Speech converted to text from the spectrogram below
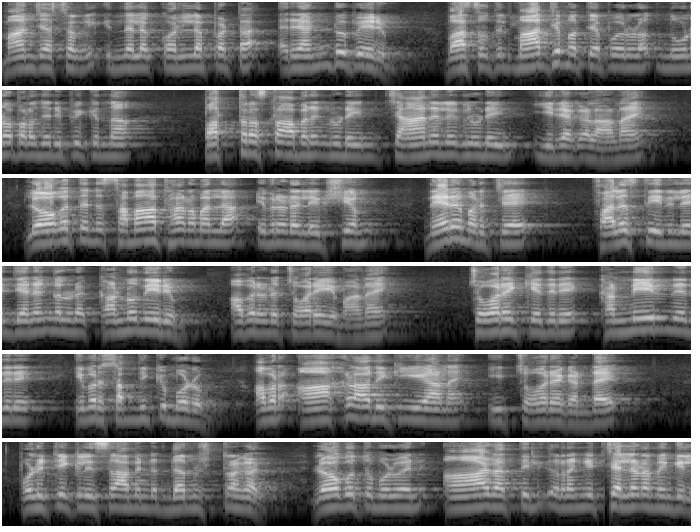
മാഞ്ചസ്റ്ററിൽ ഇന്നലെ കൊല്ലപ്പെട്ട രണ്ടു പേരും വാസ്തവത്തിൽ മാധ്യമത്തെ പോലുള്ള നുണ പ്രചരിപ്പിക്കുന്ന പത്രസ്ഥാപനങ്ങളുടെയും ചാനലുകളുടെയും ഇരകളാണ്. ലോകത്തിന്റെ സമാധാനമല്ല ഇവരുടെ ലക്ഷ്യം. നേരെ മറിച്ച് ഫലസ്തീനിലെ ജനങ്ങളുടെ കണ്ണുനീരും അവരുടെ ചോരയുമാണ്. ചോരയ്ക്കെതിരെ കണ്ണീരിനെതിരെ ഇവർ ശബ്ദിക്കുമ്പോഴും അവർ ആഹ്ലാദിക്കുകയാണ് ഈ ചോര കണ്ട്. പൊളിറ്റിക്കൽ ഇസ്ലാമിന്റെ ദംഷ്ട്രകൾ ലോകത്ത് മുഴുവൻ ആഴത്തിൽ ഇറങ്ങി ചെല്ലണമെങ്കിൽ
